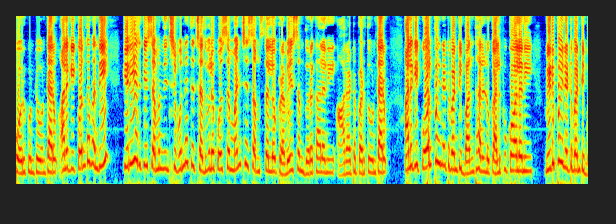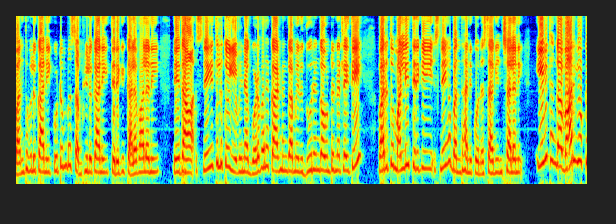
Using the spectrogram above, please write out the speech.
కోరుకుంటూ ఉంటారు. అలాగే కొంతమంది కెరియర్కి సంబంధించి ఉన్నత చదువుల కోసం మంచి సంస్థల్లో ప్రవేశం దొరకాలని ఆరాటపడుతూ ఉంటారు. అలాగే కోల్పోయినటువంటి బంధాలను కలుపుకోవాలని విడిపోయినటువంటి బంధువులు కానీ కుటుంబ సభ్యులు కానీ తిరిగి కలవాలని లేదా స్నేహితులతో ఏవైనా గొడవల కారణంగా మీరు దూరంగా ఉంటున్నట్లయితే వారితో మళ్ళీ తిరిగి స్నేహబంధాన్ని కొనసాగించాలని ఈ విధంగా వారి యొక్క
